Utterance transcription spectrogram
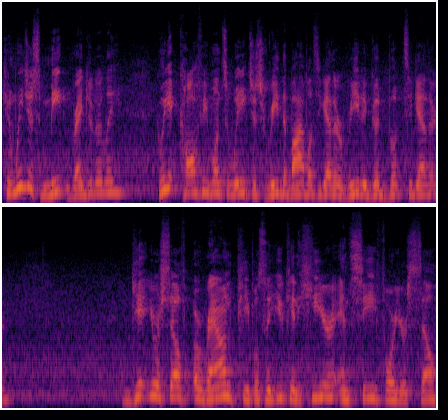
can we just meet regularly? Can we get coffee once a week? Just read the Bible together, read a good book together? Get yourself around people so that you can hear and see for yourself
